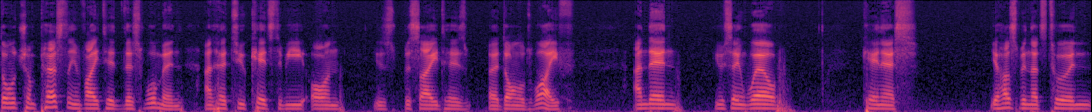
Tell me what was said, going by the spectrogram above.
Donald Trump personally invited this woman and her two kids to be on, is beside his uh, Donald's wife, and then he was saying, well, KNS, your husband that's touring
